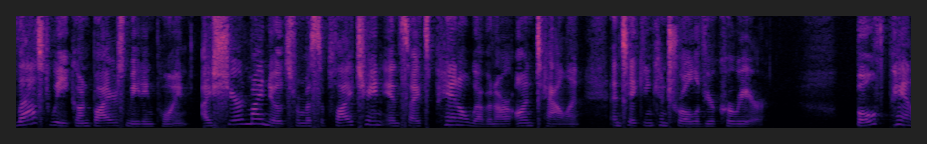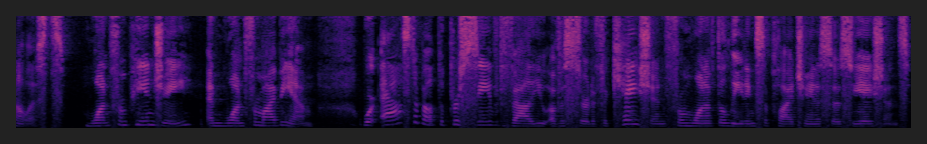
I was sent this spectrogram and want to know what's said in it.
Last week on Buyers Meeting Point, I shared my notes from a Supply Chain Insights panel webinar on talent and taking control of your career. Both panelists, one from P&G and one from IBM, were asked about the perceived value of a certification from one of the leading supply chain associations.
